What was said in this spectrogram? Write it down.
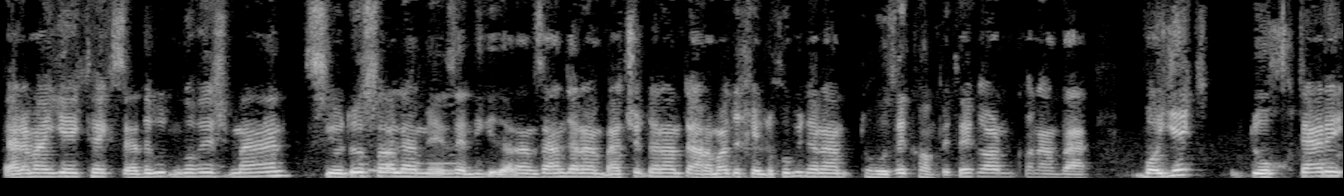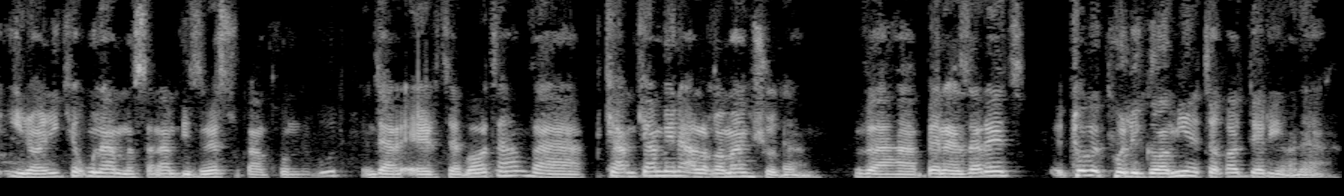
برای من یک تکس زده بود میگفتش من 32 سالمه زندگی دارم زن دارم بچه دارم درآمد خیلی خوبی دارم تو حوزه کامپیوتر کار می‌کنم و با یک دختر ایرانی که اونم مثلا business رو خونده بود در ارتباطم و کم کم بهش علاقه‌مند شدم و به نظرت تو به پلیگامی اعتقاد داری یا نه؟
